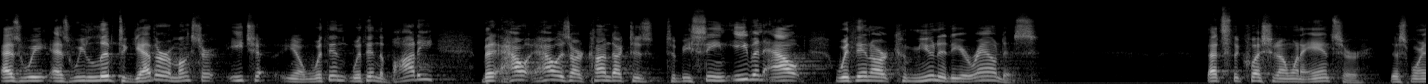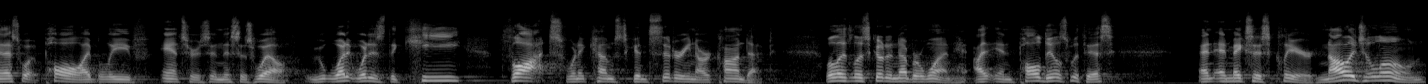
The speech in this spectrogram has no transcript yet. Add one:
as we, as we live together amongst our, each, you know, within, within the body? But how, how is our conduct is, to be seen even out within our community around us? That's the question I want to answer this morning. That's what Paul, I believe, answers in this as well. What, what is the key thoughts when it comes to considering our conduct. Well, let's go to number one. and Paul deals with this and, and makes this clear. Knowledge alone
